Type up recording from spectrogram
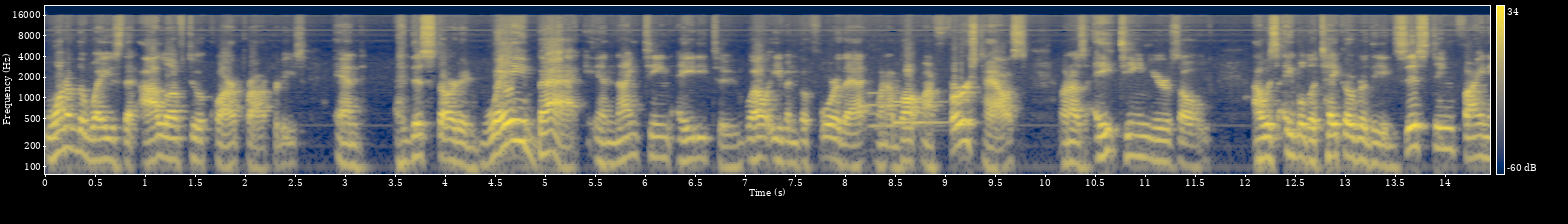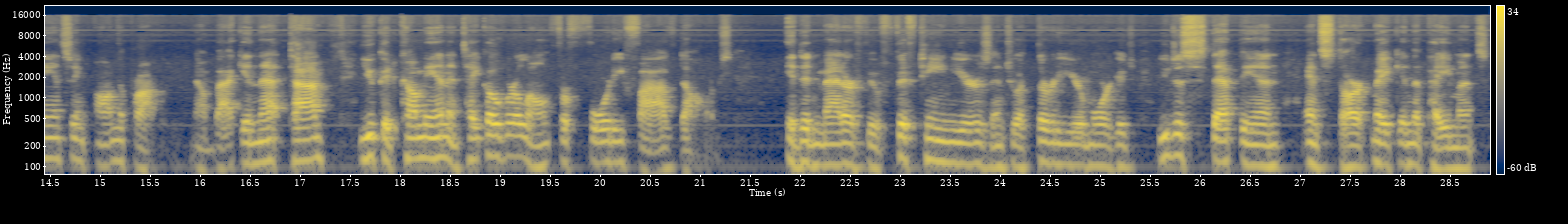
one of the ways that I love to acquire properties and this started way back in 1982. Well, even before that, when I bought my first house when I was 18 years old, I was able to take over the existing financing on the property. Now, back in that time, you could come in and take over a loan for $45. It didn't matter if you were 15 years into a 30 year mortgage, you just step in and start making the payments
